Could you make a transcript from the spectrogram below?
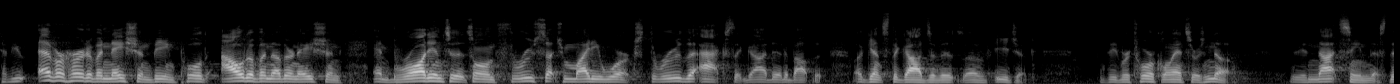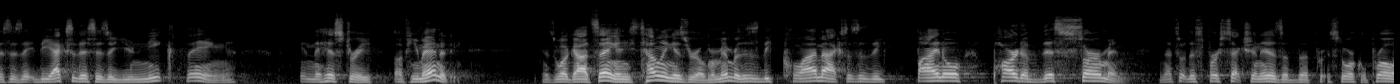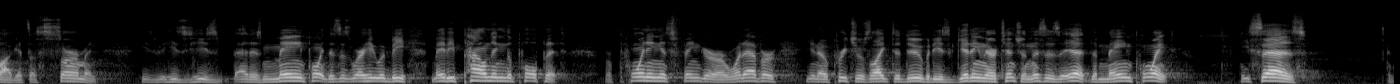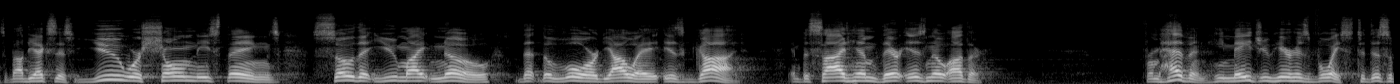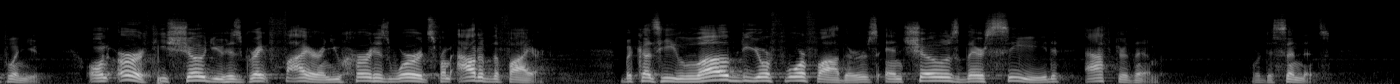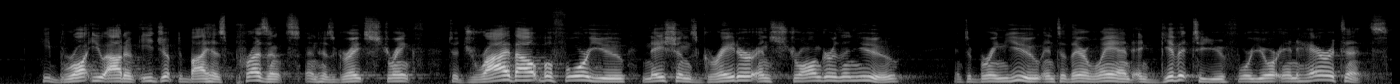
Have you ever heard of a nation being pulled out of another nation and brought into its own through such mighty works, through the acts that God did about the, against the gods of, of Egypt? The rhetorical answer is no. We have not seen this. This is a, the Exodus is a unique thing in the history of humanity is what God's saying. And He's telling Israel, remember, this is the climax, this is the final part of this sermon. And that's what this first section is of the historical prologue. It's a sermon. He's, he's, he's at his main point. This is where he would be maybe pounding the pulpit or pointing his finger or whatever you know preachers like to do, but he's getting their attention. This is it, the main point. He says, it's about the Exodus. You were shown these things so that you might know that the Lord Yahweh is God, and beside him there is no other. From heaven he made you hear his voice to discipline you. On earth he showed you his great fire, and you heard his words from out of the fire. Because he loved your forefathers and chose their seed after them, or descendants. He brought you out of Egypt by his presence and his great strength to drive out before you nations greater and stronger than you, and to bring you into their land and give it to you for your inheritance.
